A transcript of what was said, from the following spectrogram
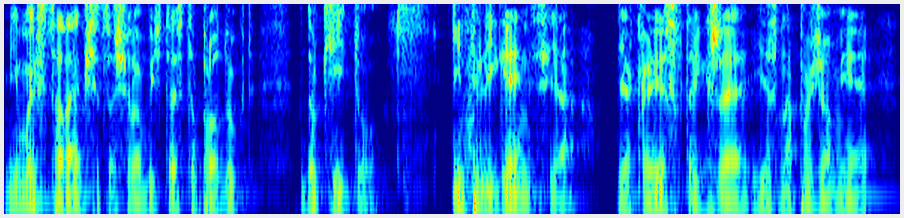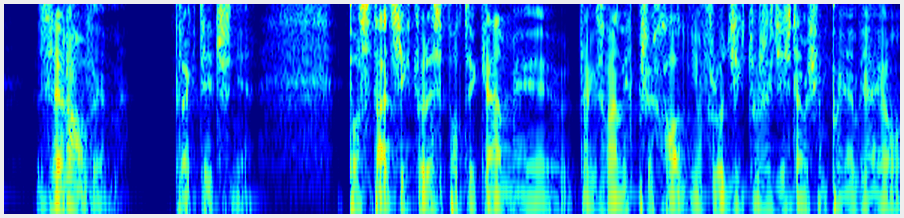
Mimo iż starałem się coś robić, to jest to produkt do kitu. Inteligencja, jaka jest w tej grze, jest na poziomie zerowym praktycznie. Postaci, które spotykamy, tak zwanych przechodniów, ludzi, którzy gdzieś tam się pojawiają,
